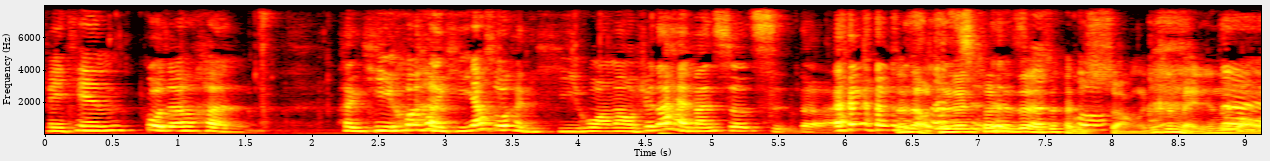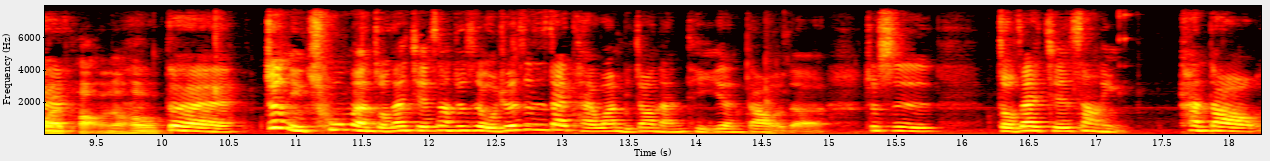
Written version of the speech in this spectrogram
每天过得很。很喜欢，很喜，要说很喜欢吗？我觉得还蛮奢侈的。真的，春天奢侈 春天真的是很爽，就是每天都往外跑，然后对，就是你出门走在街上，就是我觉得这是在台湾比较难体验到的，就是走在街上，你看到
